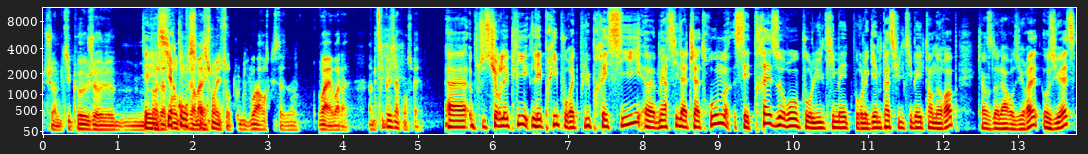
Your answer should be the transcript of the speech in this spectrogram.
je suis un petit peu je j'attends confirmation et surtout de voir ce que ça donne. Ouais, voilà, un petit peu circonspect. Euh, sur les, prix, pour être plus précis, euh, merci la chatroom, c'est 13 euros pour l'Ultimate, pour le Game Pass Ultimate en Europe, 15 dollars aux, US.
